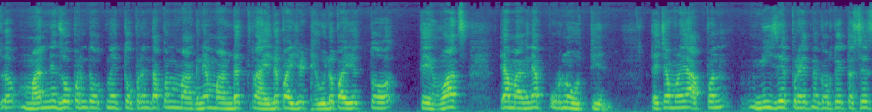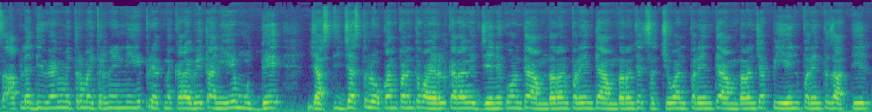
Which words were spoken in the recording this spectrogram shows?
जो- मान्य जोपर्यंत होत नाही तोपर्यंत आपण मागण्या मांडत राहिलं पाहिजे ठेवलं पाहिजे तो तेव्हाच त्या मागण्या पूर्ण होतील. त्याच्यामुळे आपण मी जे प्रयत्न करतोय तसेच आपल्या दिव्यांग मित्रमैत्रिणींनीही प्रयत्न करावेत आणि हे मुद्दे जास्तीत जास्त लोकांपर्यंत व्हायरल करावेत जेणेकरून त्या आमदारांपर्यंत त्या आमदारांच्या सचिवांपर्यंत त्या आमदारांच्या पी पर्यंत जातील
